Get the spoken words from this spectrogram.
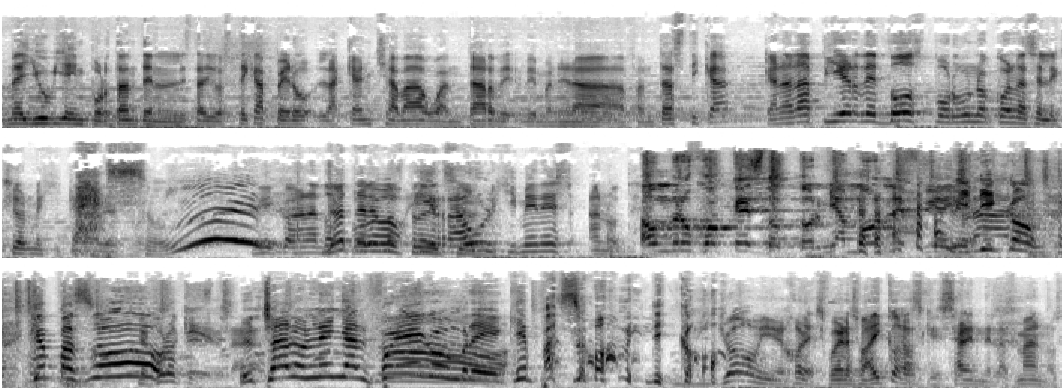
Una lluvia importante en el Estadio Azteca, pero la cancha va a aguantar de, de manera fantástica. Canadá pierde 2 por 1 con la selección mexicana. de Eso. Uy, México gana 2 ya tenemos 1 y. Raúl Jiménez anota. A un brujo que es doctor, mi amor, le fui. Nico, ¿qué pasó? Que- Echaron leña al fuego, No. hombre. ¿Qué pasó, mi Nico? Yo hago mi mejor esfuerzo. Hay cosas que salen de las manos.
